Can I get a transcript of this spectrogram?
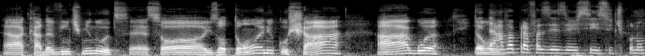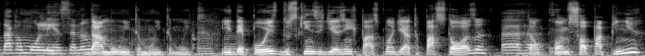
a cada 20 minutos. É só isotônico, chá, água. Então, e dava pra fazer exercício, tipo, não dava moleza, não? Dá muita, muita, muita. E depois dos 15 dias a gente passa pra uma dieta pastosa. Aham. Então come só papinha,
